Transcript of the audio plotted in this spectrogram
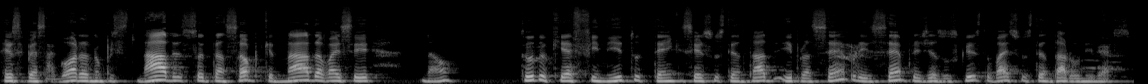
aí você pensa, agora não precisa nada de sustentação, porque nada vai ser. Não. Tudo que é finito tem que ser sustentado e para sempre e sempre Jesus Cristo vai sustentar o universo.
